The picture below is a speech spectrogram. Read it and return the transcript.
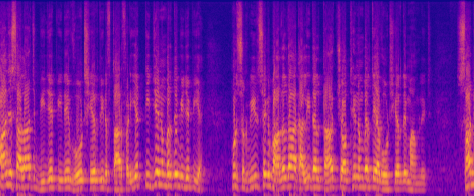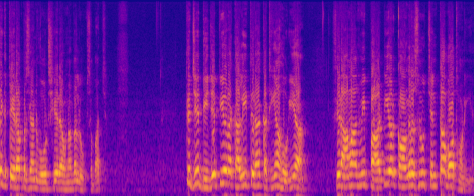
5 ਸਾਲਾਂ ਚ ਬੀਜੇਪੀ ਦੇ ਵੋਟ ਸ਼ੇਅਰ ਦੀ ਰਫ਼ਤਾਰ ਫੜੀ ਹੈ, ਤੀਜੇ ਨੰਬਰ ਤੇ ਬੀਜੇਪੀ ਹੈ। ਹੁਣ ਸੁਖਬੀਰ ਸਿੰਘ ਬਾਦਲ ਦਾ ਅਕਾਲੀ ਦਲ ਤਾਂ ਚੌਥੇ ਨੰਬਰ ਤੇ ਆ ਵੋਟ ਸ਼ੇਅਰ ਦੇ ਮਾਮਲੇ 'ਚ। 13.5% ਵੋਟ ਸ਼ੇਅਰ ਹੈ ਉਹਨਾਂ ਦਾ ਲੋਕ ਸਭਾ 'ਚ। ਤੇ ਜੇ ਬੀਜੇਪੀ ਔਰ ਅਕਾਲੀ ਧਿਰਾਂ ਇਕੱਠੀਆਂ ਹੋ ਗਈਆਂ, ਫਿਰ ਆਮ ਆਦਮੀ ਪਾਰਟੀ ਔਰ ਕਾਂਗਰਸ ਨੂੰ ਚਿੰਤਾ ਬਹੁਤ ਹੋਣੀ ਹੈ।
